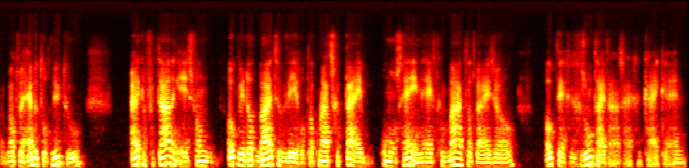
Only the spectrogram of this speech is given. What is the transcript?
wat we hebben tot nu toe, eigenlijk een vertaling is van ook weer dat buitenwereld, dat maatschappij om ons heen heeft gemaakt dat wij zo ook tegen gezondheid aan zijn gaan kijken. En,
